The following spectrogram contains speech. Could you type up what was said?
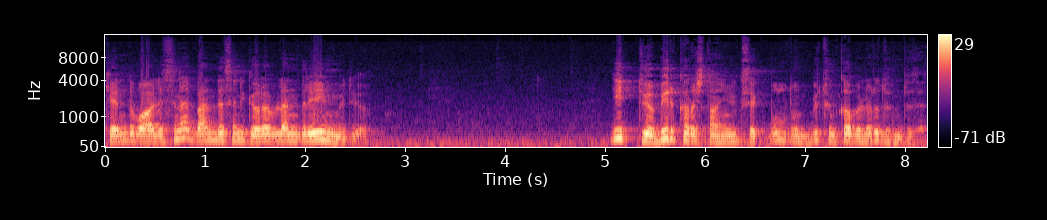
kendi valisine ben de seni görevlendireyim mi diyor. Git diyor bir karıştan yüksek bulduğun bütün kabirleri dümdüz et.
